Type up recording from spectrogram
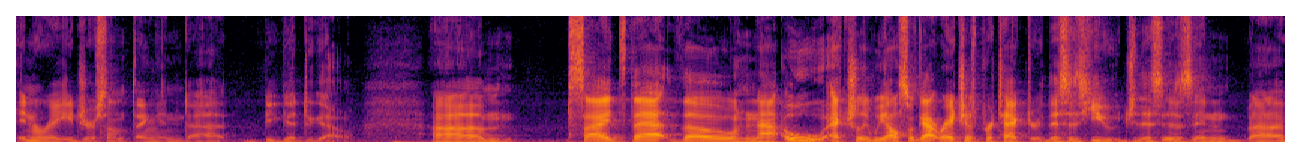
enrage or something and uh, be good to go. Um, Besides that, though, not. Oh, actually, we also got Righteous Protector. This is huge. This is in uh,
